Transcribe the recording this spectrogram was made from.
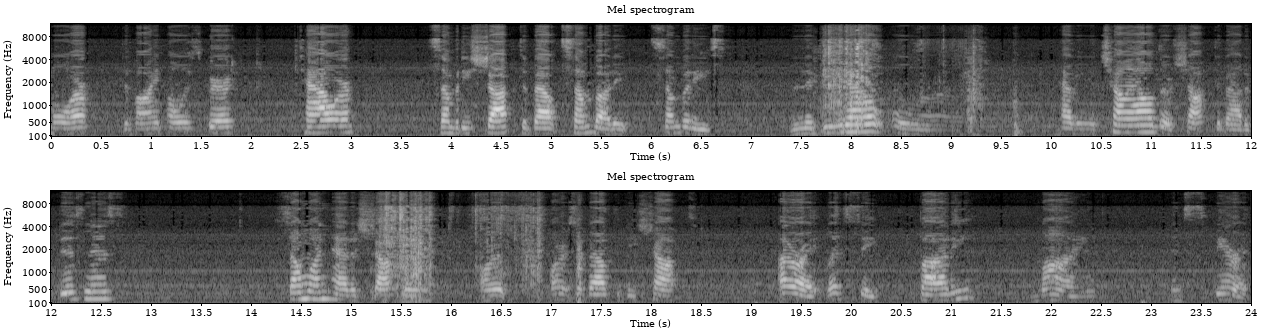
more, Divine Holy Spirit, Tower, somebody's shocked about somebody, somebody's libido or having a child or shocked about a business. Someone had a shocking or, or is about to be shocked. All right, let's see. Body, mind, and spirit.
